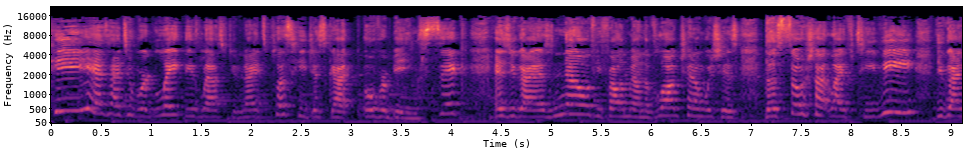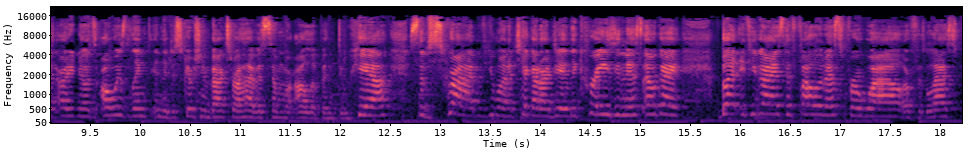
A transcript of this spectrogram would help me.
he has had to work late these last few nights, plus he just got over being sick. As you guys know, if you follow me on the vlog channel, which is the Socialite Life TV, you guys already know it's always linked in the description box or I'll have it somewhere all up and through here. Subscribe if you want to check out our daily craziness, okay? But if you guys have followed us for a while or for the last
